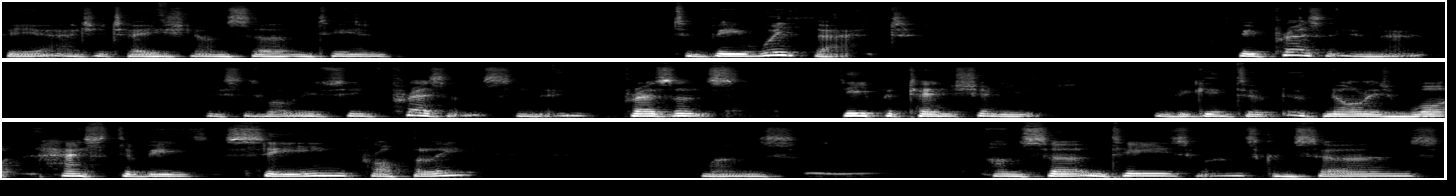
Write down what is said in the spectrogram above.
fear, agitation, uncertainty, and to be with that, to be present in that. This is what we see presence. And presence, deep attention, you, you begin to acknowledge what has to be seen properly one's uncertainties, one's concerns,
